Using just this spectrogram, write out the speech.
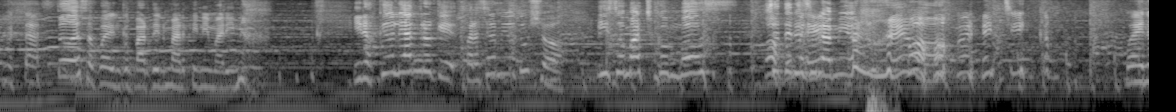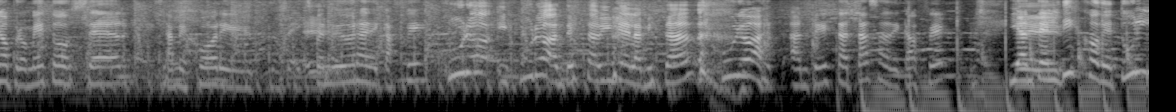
¿Cómo estás? Todo eso pueden compartir Martín y Marina. Y nos quedó Leandro que, para ser amigo tuyo, hizo match con vos. Ya tenés un amigo nuevo. Pobre chico. Bueno, prometo ser la mejor eh, no sé, expendedora de café. Juro y juro ante esta Biblia de la amistad. Juro a- ante esta taza de café y Eh, ante el disco de Tool.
